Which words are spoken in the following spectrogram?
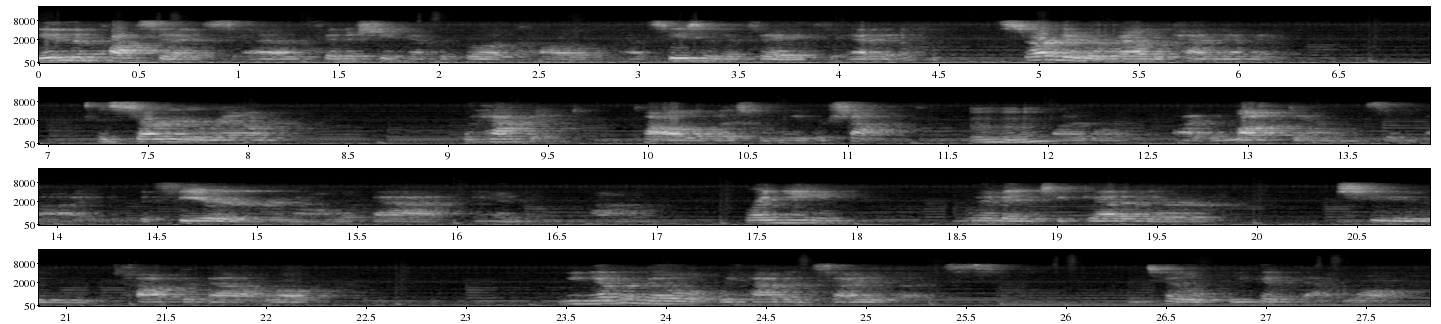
in the process of finishing up a book called uh, Season of Faith, and it started around the pandemic. It started around what happened to all of us when we were shocked mm-hmm. by, the, by the lockdowns and by the fear and all of that, and um, bringing women together to talk about, well, we never know what we have inside of us until we hit that wall.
